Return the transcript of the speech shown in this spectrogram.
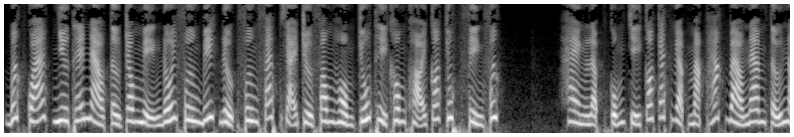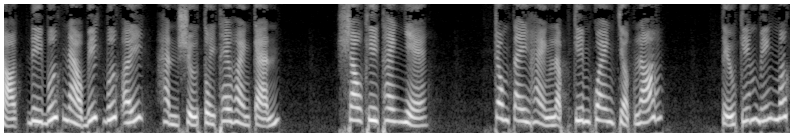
Bất quá như thế nào từ trong miệng đối phương biết được phương pháp giải trừ phong hồn chú thì không khỏi có chút phiền phức. Hàng lập cũng chỉ có cách gặp mặt hắc bào nam tử nọ, đi bước nào biết bước ấy, hành sự tùy theo hoàn cảnh. Sau khi than nhẹ, trong tay hàng lập kim quang chợt lón, tiểu kiếm biến mất.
